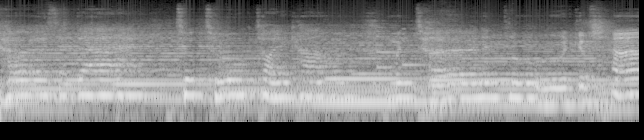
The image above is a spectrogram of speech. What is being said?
เธอแสดงทุกๆถ้อยคำมันเธอนั้นพูดกับฉัน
